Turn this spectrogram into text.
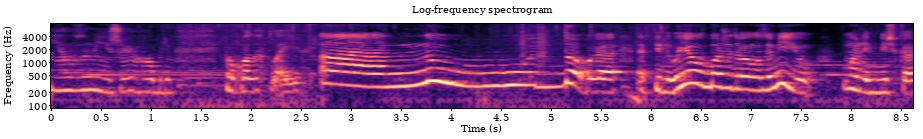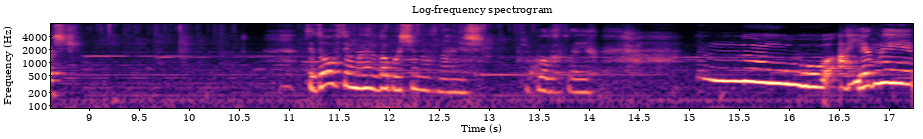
Я розумію, що я роблю по колах плеїх. А, ну, добре, Фіну, я може тебе розумію, може більш краще. Ти зовсім мене добре ще не знаєш по колах плеїх. Ну, а як ми.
